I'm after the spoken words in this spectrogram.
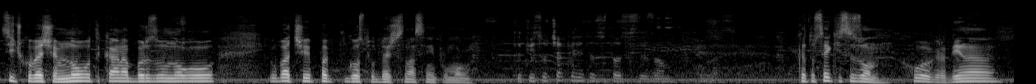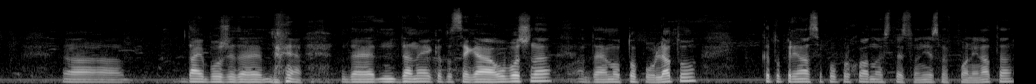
Всичко беше много така набързо, много... Обаче пък Господ беше с нас и ни помогна. Какви са очакванията за този сезон? Като всеки сезон. Хубава градина, а, дай Боже да, е, да, е, да не е като сега облачна, да е едно топло лято, като при нас е по-прохладно естествено. Ние сме в планината,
